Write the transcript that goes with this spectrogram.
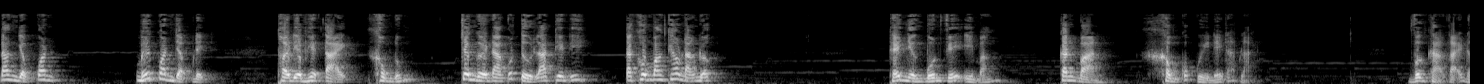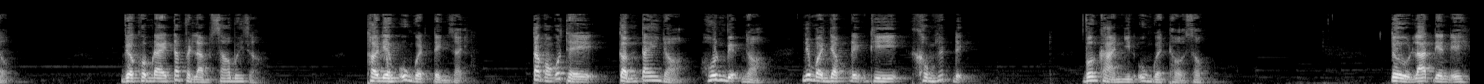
đang nhập quan. Bế quan nhập định. Thời điểm hiện tại, không đúng. Trên người nàng có tử la thiên y, Ta không mang theo nàng được. Thế nhưng bốn phía im ắng. Căn bản không có quỷ đế đáp lại. Vương Khả gãi đầu. Việc hôm nay ta phải làm sao bây giờ? Thời điểm U Nguyệt tỉnh dậy, Ta còn có thể cầm tay nhỏ, Hôn miệng nhỏ, Nhưng mà nhập định thì không nhất định. Vương Khả nhìn U Nguyệt thở sâu. Từ La Tiên Y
